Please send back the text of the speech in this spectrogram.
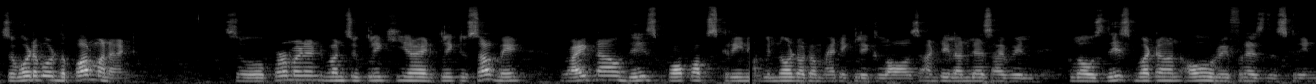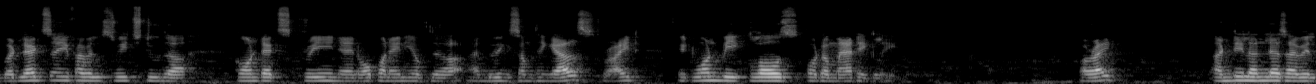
so what about the permanent? So permanent once you click here and click to submit right now this pop-up screen will not automatically close until unless I will close this button or refresh the screen. But let's say if I will switch to the contact screen and open any of the I'm doing something else right? It won't be closed automatically. All right until unless I will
